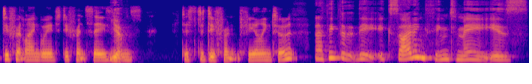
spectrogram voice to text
different language, different seasons, yep. just a different feeling to it. And I think that the exciting thing to me is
